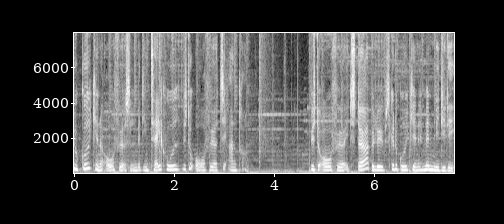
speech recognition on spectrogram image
Du godkender overførselen med din talkode, hvis du overfører til andre. Hvis du overfører et større beløb, skal du godkende med MitID.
